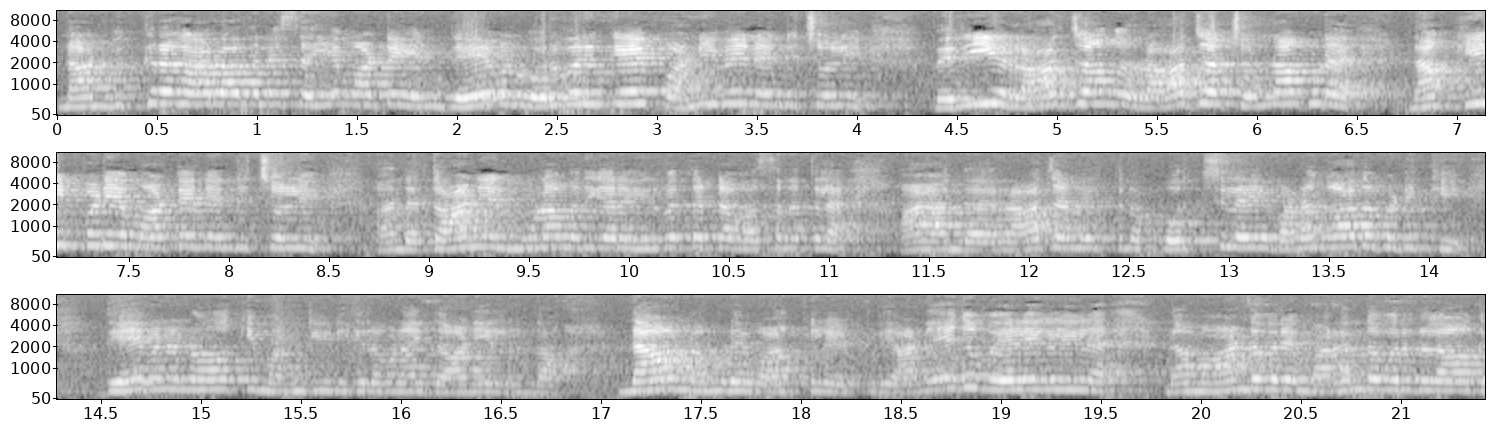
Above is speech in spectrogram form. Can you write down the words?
நான் விக்கிரக ஆராதனை செய்ய மாட்டேன். என் தேவன் ஒருவருக்கே பணிவேன் என்று சொல்லி பெரிய ராஜாங்க ராஜா சொன்னா கூட நான் கீழ்ப்படிய மாட்டேன் என்று சொல்லி அந்த தானியல் மூணாம் அதிகாரம் இருபத்தெட்டாம் வசனத்துல அந்த ராஜா நிறுத்தின பொற்சிலையை வணங்காதபடிக்கு தேவனை நோக்கி மண்டியிடுகிறவனாய் தானியல் இருந்தான். நாம் நம்முடைய வாழ்க்கையில் எப்படி அநேக வேலைகளில் நாம் ஆண்டவரை மறந்தவர்களாக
